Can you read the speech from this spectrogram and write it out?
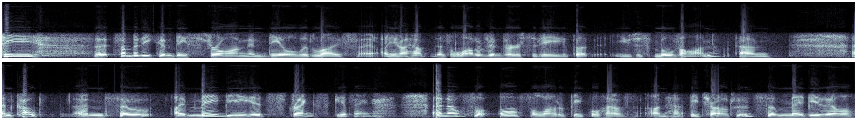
see that somebody can be strong and deal with life. Uh, you know, have, there's a lot of adversity, but you just move on and and cope. And so, I maybe it's strength giving, and also awful lot of people have unhappy childhoods. So maybe they'll.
